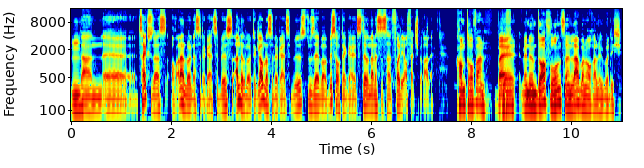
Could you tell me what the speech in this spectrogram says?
Mhm. dann äh, zeigst du das auch anderen Leuten, dass du der Geilste bist. Andere Leute glauben, dass du der Geilste bist. Du selber bist auch der Geilste und dann ist es halt voll die Aufwärtsspirale. Kommt drauf an. Weil, wenn du im Dorf wohnst, dann labern auch alle über dich.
